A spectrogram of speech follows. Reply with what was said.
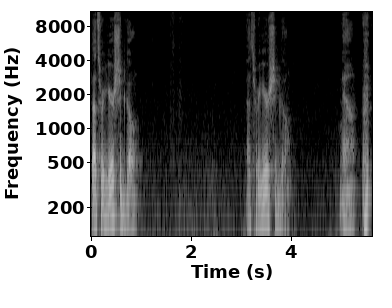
That's where yours should go. That's where yours should go. Now,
